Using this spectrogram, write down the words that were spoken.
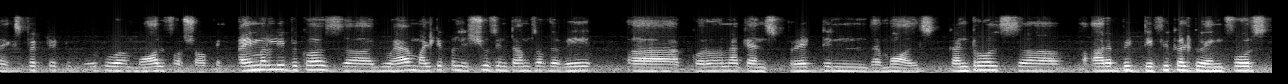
expected to go to a mall for shopping. Primarily because uh, you have multiple issues in terms of the way uh, corona can spread in the malls. Controls uh, are a bit difficult to enforce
